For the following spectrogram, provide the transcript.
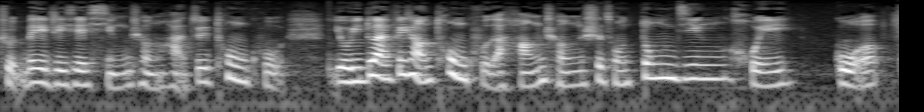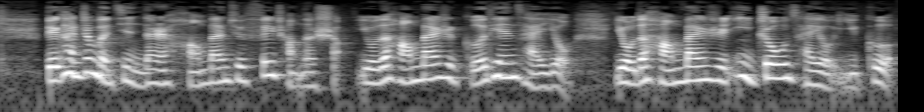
准备这些行程哈，最痛苦有一段非常痛苦的航程是从东京回。国，别看这么近，但是航班却非常的少。有的航班是隔天才有，有的航班是一周才有一个，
